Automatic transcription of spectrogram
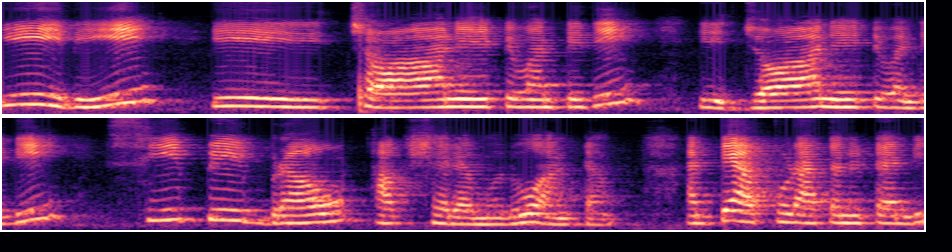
ఇది ఈ చా అనేటువంటిది ఈ జా అనేటువంటిది సిపి బ్రౌన్ అక్షరములు అంటాం. అంటే అప్పుడు అతనిటండి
